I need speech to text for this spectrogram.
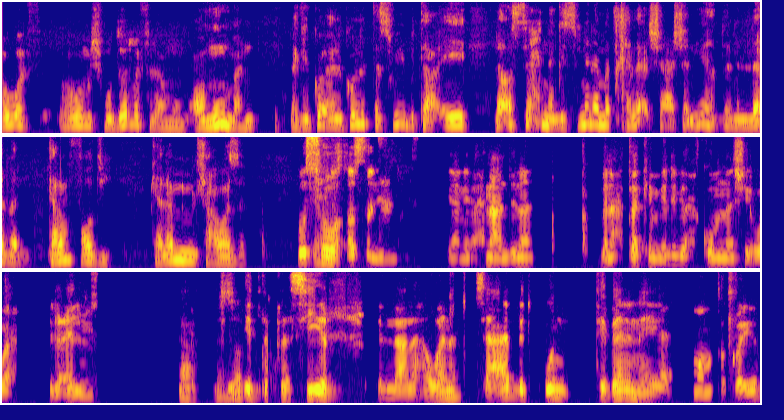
هو هو مش مضر في العموم عموما. لكن كل التسويق بتاع إيه لا أصل إحنا جسمنا ما اتخلقش عشان يهضم اللبن. كلام فاضي كلام شعوذة. بص هو أصلا يعني يعني إحنا عندنا بنحتكم اللي بيحكمنا شيء واحد العلم. آه بالظبط. التفاسير اللي على هوانا؟ ساعات بتكون تبان إن هي منطقية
